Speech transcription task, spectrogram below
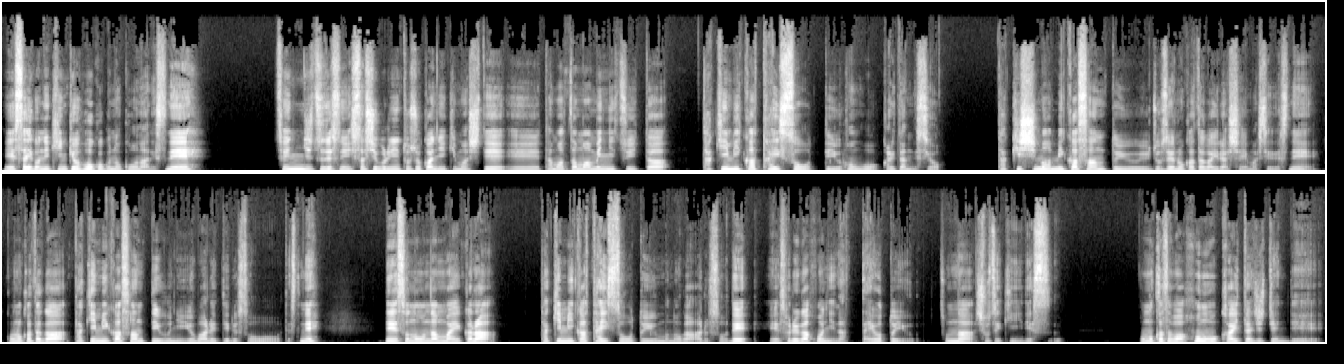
え最後に近況報告のコーナーですね。先日ですね、久しぶりに図書館に行きまして、えー、たまたま目についた、滝ミカ体操っていう本を借りたんですよ。滝島美香さんという女性の方がいらっしゃいましてですね、この方が滝美香さんっていうふうに呼ばれているそうですね。で、そのお名前から滝美香体操というものがあるそうで、それが本になったよという、そんな書籍です。この方は本を書いた時点で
